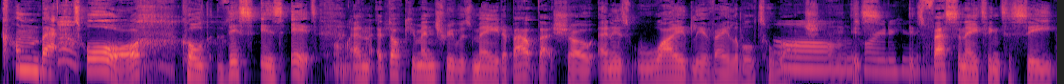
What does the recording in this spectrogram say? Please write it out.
comeback tour called This Is It. and a documentary was made about that show and is widely available to watch. Oh, I'm it's sorry to hear it's that. fascinating to see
